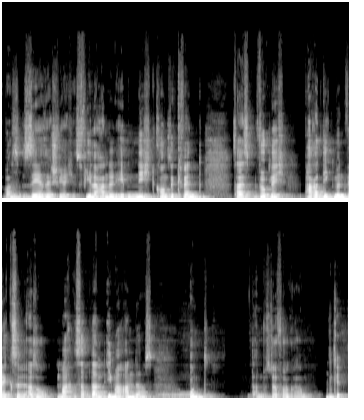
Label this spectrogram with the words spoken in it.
was mhm. sehr, sehr schwierig ist. Viele handeln eben nicht konsequent. Das heißt wirklich Paradigmenwechsel, also mach es ab dann immer anders und dann wirst du Erfolg haben. Okay.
